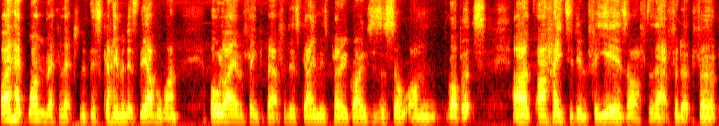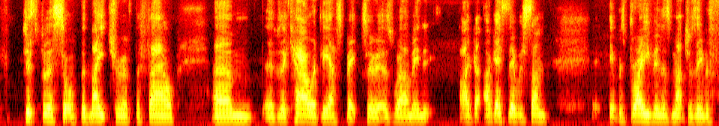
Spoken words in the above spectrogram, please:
I had one recollection of this game, and it's the other one. all I ever think about for this game is Perry Groves' assault on Roberts. Uh, I hated him for years after that for the, for just for the sort of the nature of the foul. Um, a cowardly aspect to it as well. I mean, I, I guess there was some it was brave in as much as he was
